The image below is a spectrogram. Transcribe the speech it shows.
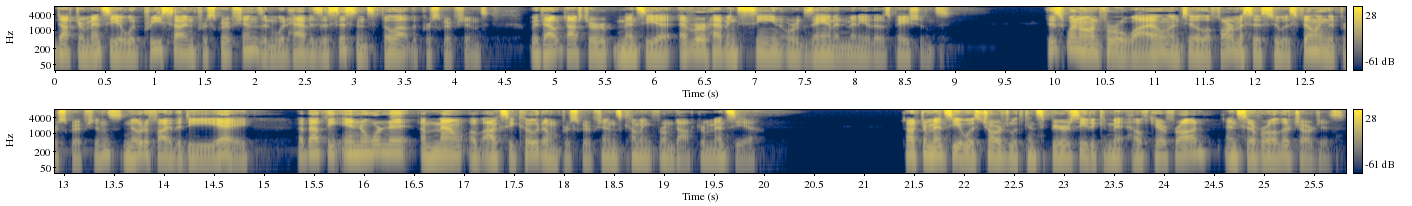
Dr. Mencia would pre sign prescriptions and would have his assistants fill out the prescriptions, without Dr. Mencia ever having seen or examined many of those patients. This went on for a while until a pharmacist who was filling the prescriptions notified the DEA about the inordinate amount of oxycodone prescriptions coming from Dr. Mencia. Dr. Mencia was charged with conspiracy to commit healthcare fraud and several other charges.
